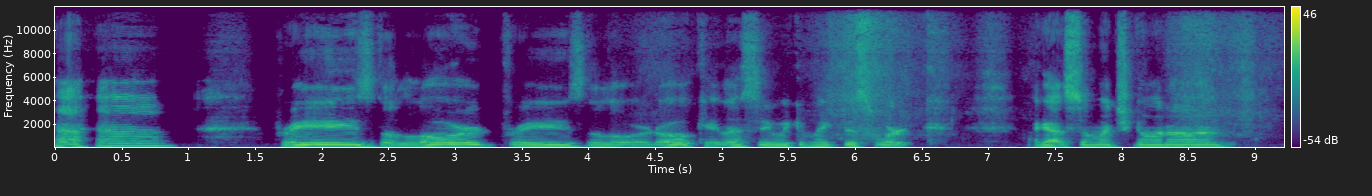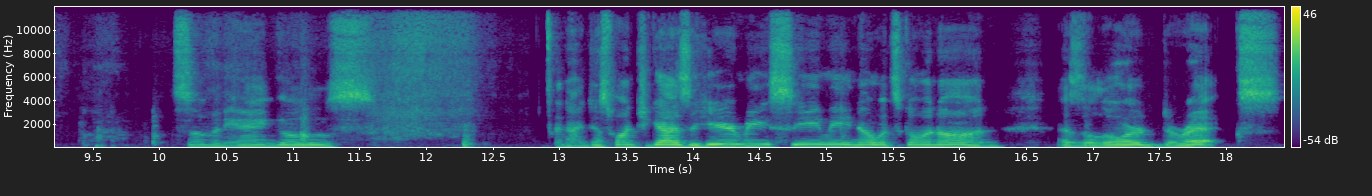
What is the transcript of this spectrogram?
Praise the Lord. Praise the Lord. Okay, let's see if we can make this work. I got so much going on, so many angles. And I just want you guys to hear me, see me, know what's going on as the Lord directs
